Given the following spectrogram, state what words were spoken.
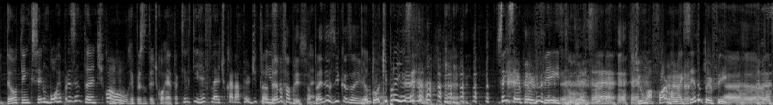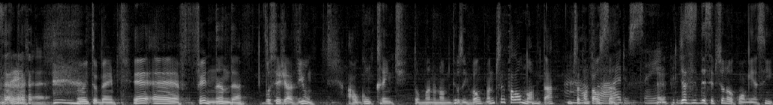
Então eu tenho que ser um bom representante. Qual é o representante correto? Aquele que reflete o caráter de Tá Cristo. vendo, Fabrício? né? Aprende as dicas aí. Eu tô aqui pra isso, cara. Sem ser perfeito, né? De uma forma, mas sendo perfeito. Entende? É. Muito bem. É, é, Fernanda, você já viu algum crente tomando o nome de Deus em vão? Mas não precisa falar o nome, tá? Não precisa Ah, contar o santo. vários, É. sempre. Já se decepcionou com alguém assim?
